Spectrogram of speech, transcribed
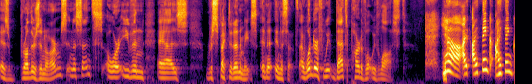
as brothers in arms in a sense or even as respected enemies in a, in a sense. I wonder if we that's part of what we've lost. Yeah I, I think i think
